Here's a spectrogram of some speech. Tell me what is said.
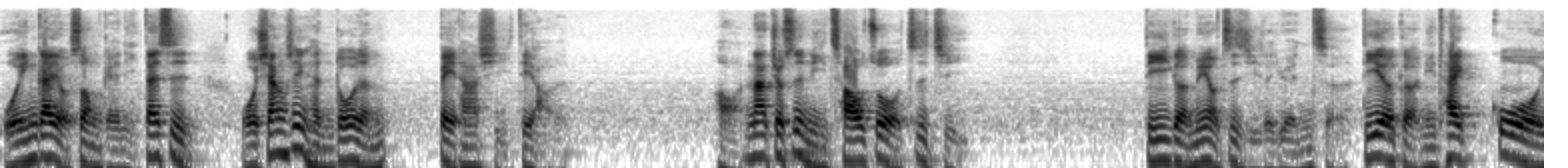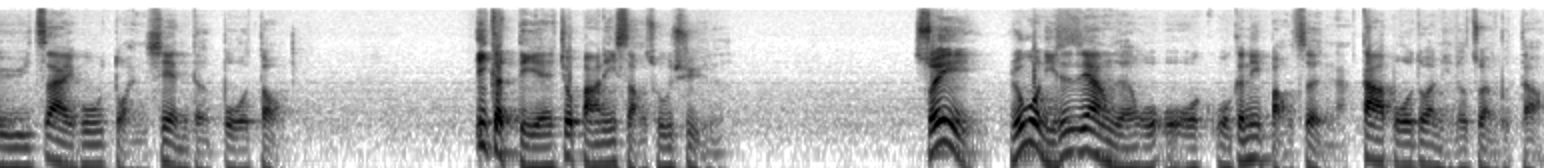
我应该有送给你。但是我相信很多人被它洗掉了，好，那就是你操作自己。第一个没有自己的原则，第二个你太过于在乎短线的波动，一个跌就把你扫出去了，所以。如果你是这样人，我我我我跟你保证啊，大波段你都赚不到。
